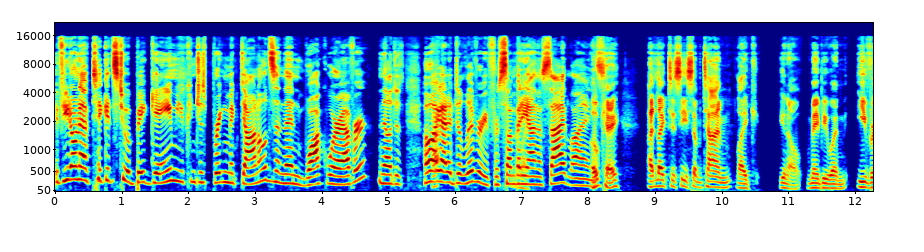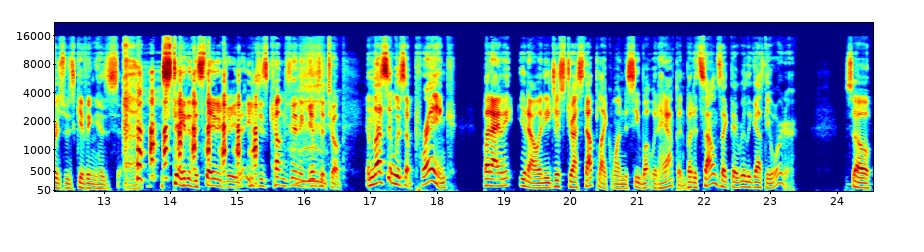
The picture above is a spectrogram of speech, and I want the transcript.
if you don't have tickets to a big game, you can just bring McDonald's and then walk wherever. And they'll just, oh, I got a delivery for somebody on the sidelines. okay. I'd like to see some time, like, you know, maybe when Evers was giving his uh, State of the State of Dream, he just comes in and gives it to him. Unless it was a prank, but I mean, you know, and he just dressed up like one to see what would happen. But it sounds like they really got the order. So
